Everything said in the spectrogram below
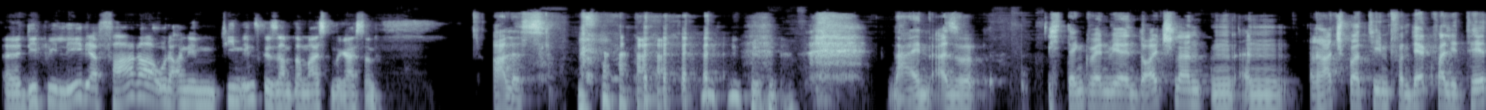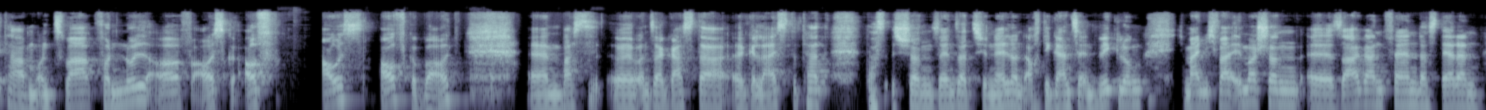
äh, Defilé der Fahrer oder an dem Team insgesamt am meisten begeistert? Alles. Nein, also ich denke, wenn wir in Deutschland ein, ein Radsportteam von der Qualität haben und zwar von null auf, aus, auf aus aufgebaut, ähm, was äh, unser Gast da äh, geleistet hat. Das ist schon sensationell und auch die ganze Entwicklung. Ich meine, ich war immer schon äh, Sagan-Fan, dass der dann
